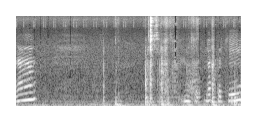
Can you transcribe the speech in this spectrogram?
Là. L'autre côté.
